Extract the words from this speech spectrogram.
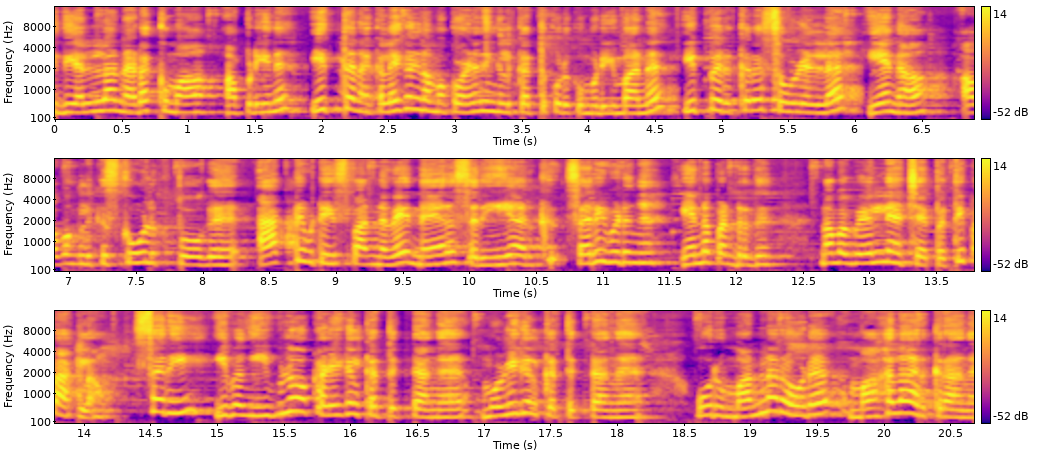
இது எல்லாம் நடக்குமா அப்படின்னு இத்தனை கலைகள் நம்ம குழந்தைங்களுக்கு கற்றுக் கொடுக்க முடியுமான்னு இப்போ இருக்கிற சூழல்ல? ஏன்னா அவங்களுக்கு ஸ்கூலுக்கு போக ஆக்டிவிட்டீஸ் பண்ணவே நேரம் சரியாக இருக்குது சரி விடுங்க. என்ன பண்ணுறது நம்ம வேல்நாச்சியை பற்றி பார்க்கலாம். சரி இவங்க இவ்வளோ கலைகள் கற்றுக்கிட்டாங்க மொழிகள் கற்றுக்கிட்டாங்க ஒரு மன்னரோட மகளாக இருக்கிறாங்க.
